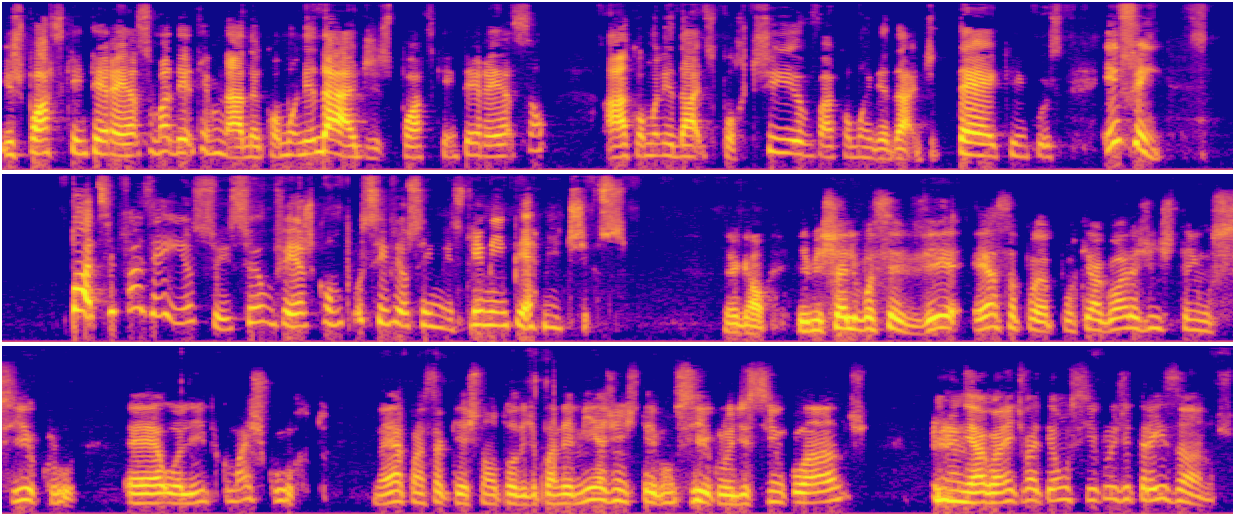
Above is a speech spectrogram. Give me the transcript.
esportes que interessam uma determinada comunidade, esportes que interessam a comunidade esportiva, a comunidade de técnicos, enfim, pode-se fazer isso. Isso eu vejo como possível, sim, o streaming permite isso. Legal. E, Michele, você vê essa, porque agora a gente tem um ciclo é, olímpico mais curto né, com essa questão toda de pandemia, a gente teve um ciclo de cinco anos e agora a gente vai ter um ciclo de três anos.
